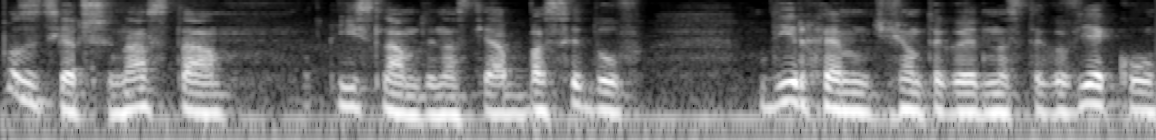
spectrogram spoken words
Pozycja 13. Islam, dynastia Abbasydów. Dirhem X-XI wieku.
